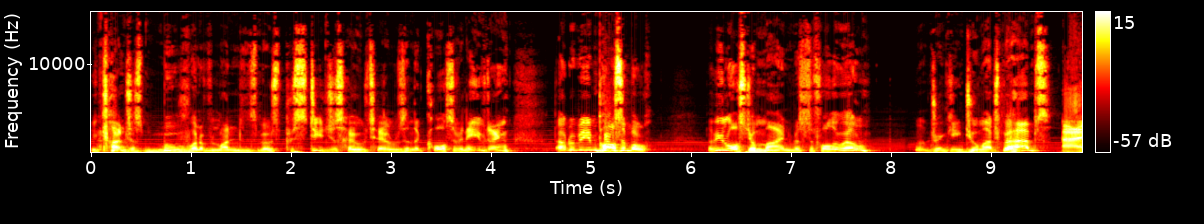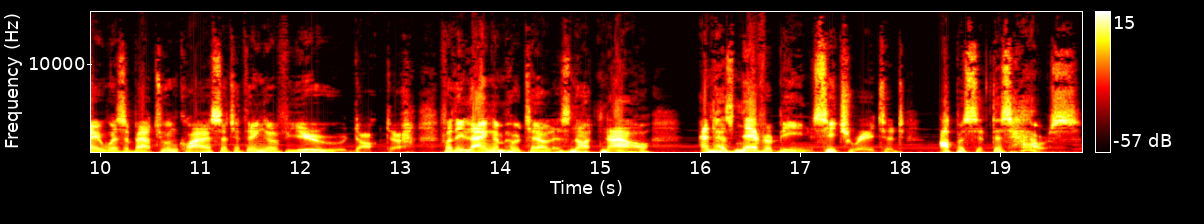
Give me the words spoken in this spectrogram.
You can't just move one of London's most prestigious hotels in the course of an evening. That would be impossible. Have you lost your mind, Mr. Fotherwell? Drinking too much, perhaps? I was about to inquire such a thing of you, Doctor, for the Langham Hotel is not now, and has never been situated opposite this house.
